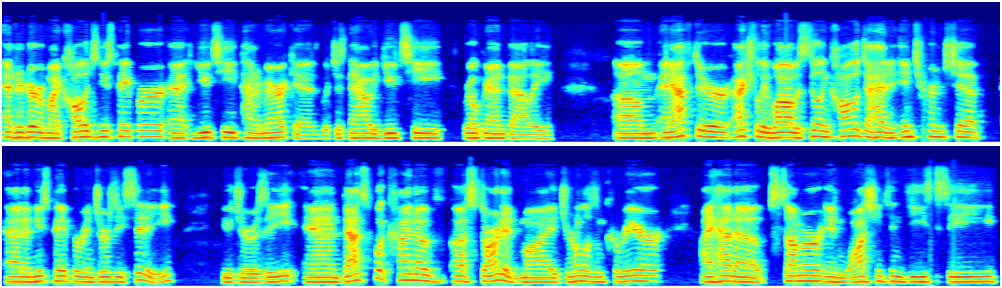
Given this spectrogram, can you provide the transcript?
editor of my college newspaper at UT Pan American, which is now UT Rio Grande Valley. Um, and after, actually, while I was still in college, I had an internship at a newspaper in Jersey City, New Jersey. And that's what kind of uh, started my journalism career. I had a summer in Washington, D.C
